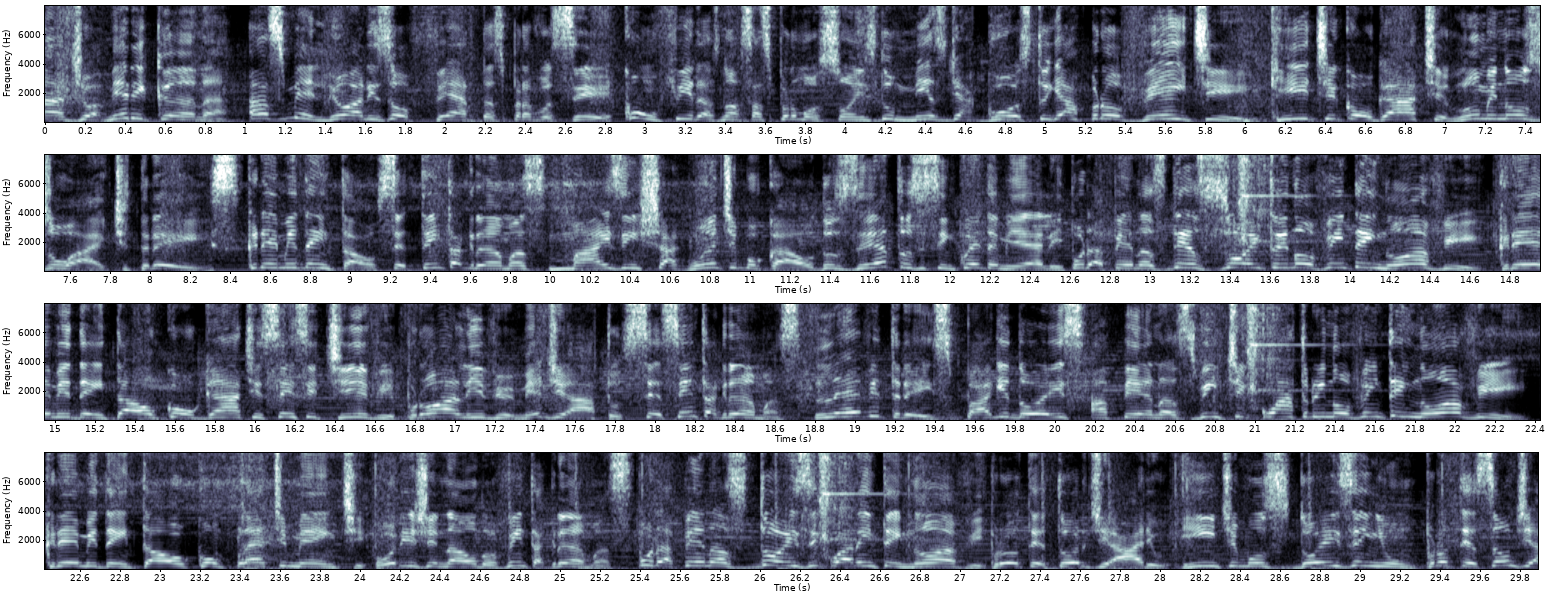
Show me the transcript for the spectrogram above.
Rádio Americana, as melhores ofertas para você. Confira as nossas promoções do mês de agosto e aproveite. Kit Colgate Luminous White 3, creme dental 70 gramas, mais enxaguante bucal 250 ml por apenas 18,99. Creme dental Colgate Sensitive Pro Alívio Imediato 60 gramas, leve 3, pague 2, apenas 24,99. Creme dental Completemente original 90 gramas por apenas 2,49. Protetor diário íntimos 2 em 1, proteção diária,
